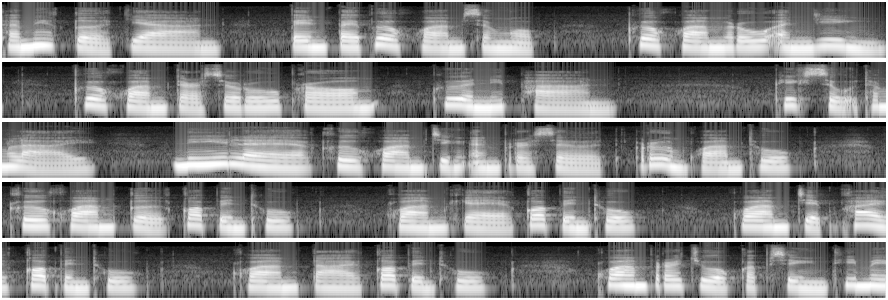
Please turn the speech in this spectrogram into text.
ทำให้เกิดญาณเป็นไปเพื่อความสงบ เพื่อความรู้อันยิ่ง พื่อความตรัสรู้พร้อม เพื่อนิพพาน ภิกษุทั้งหลาย นี้แหลคือความจริงอันประเสริฐเรื่องความทุกข์ คือความเกิดก็เป็นทุกข์ ความแก่ก็เป็นทุกข์ ความเจ็บไข้ก็เป็นทุกข์ ความตายก็เป็นทุกข์ ความประจวบกับสิ่งที่ไม่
